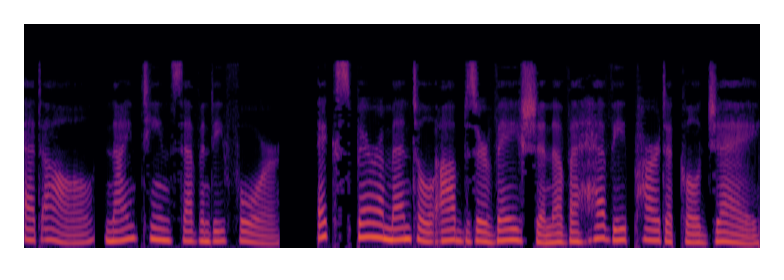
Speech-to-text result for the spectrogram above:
et al. 1974. Experimental observation of a heavy particle J.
